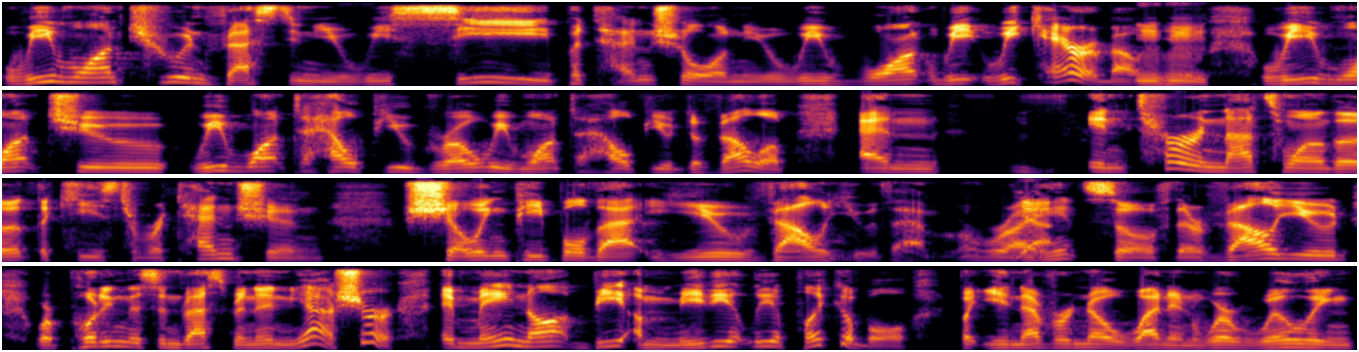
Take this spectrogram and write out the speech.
we want to invest in you. We see potential in you. We want we we care about mm-hmm. you we want to we want to help you grow. We want to help you develop. And in turn that's one of the the keys to retention showing people that you value them, right? Yeah. So if they're valued, we're putting this investment in. Yeah, sure. It may not be immediately applicable, but you never know when, and we're willing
